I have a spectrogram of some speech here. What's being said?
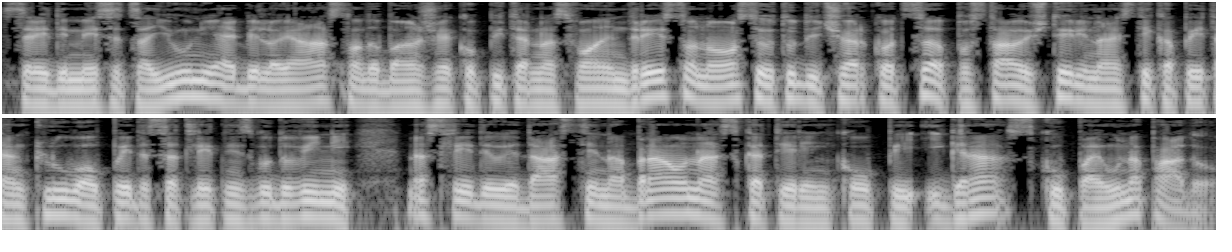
Sredi meseca junija je bilo jasno, da bo Anžeko Peter na svojem dresu nosil tudi črko C, postal je 14. kapetan kluba v 50-letni zgodovini, nasledil je Dastina Brauna, s katerim kopi igra skupaj v napadu.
